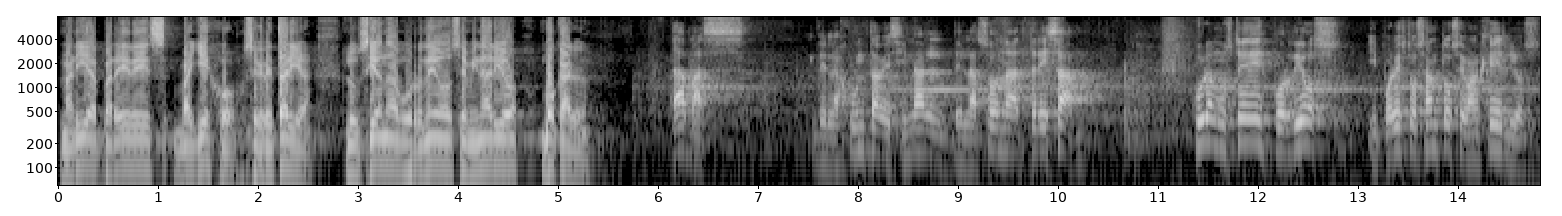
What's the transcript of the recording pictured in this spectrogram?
María Paredes Vallejo, Secretaria, Luciana Burneo Seminario, vocal. Damas de la Junta Vecinal de la Zona 3A, juran ustedes por Dios y por estos santos evangelios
